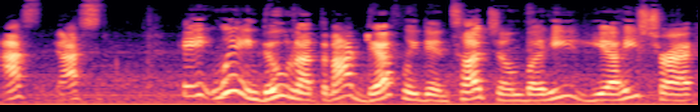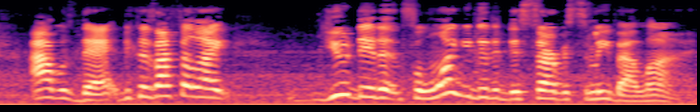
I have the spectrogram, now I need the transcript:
I, I, he we ain't do nothing. I definitely didn't touch him, but he yeah he's tried. I was that because I feel like you did it for one. You did a disservice to me by lying.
